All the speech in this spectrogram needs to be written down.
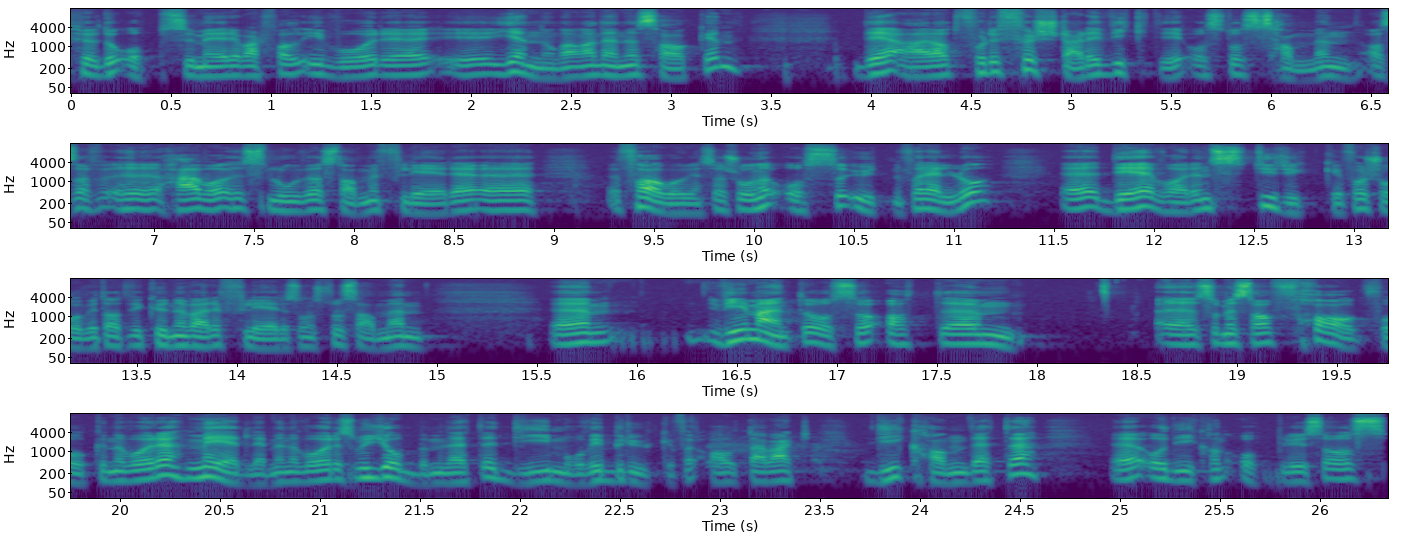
prøvd å oppsummere i hvert fall i vår eh, gjennomgang av denne saken, det er at for det første er det viktig å stå sammen. Altså, her slo vi oss sammen med flere fagorganisasjoner, også utenfor LO. Det var en styrke for så vidt at vi kunne være flere som sto sammen. Vi mente også at som jeg sa, Fagfolkene våre, medlemmene våre som jobber med dette, de må vi bruke for alt det er verdt. De kan dette, og de kan opplyse oss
